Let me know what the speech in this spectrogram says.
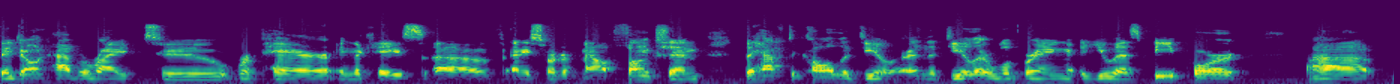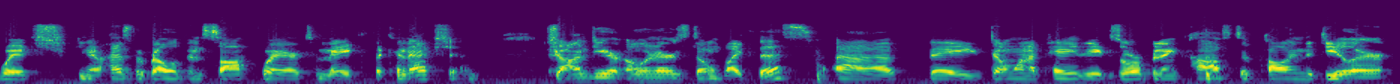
they don't have a right to repair in the case of any sort of malfunction. They have to call the dealer, and the dealer will bring a USB port, uh, which you know has the relevant software to make the connection. John Deere owners don't like this. Uh, they don't want to pay the exorbitant cost of calling the dealer.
